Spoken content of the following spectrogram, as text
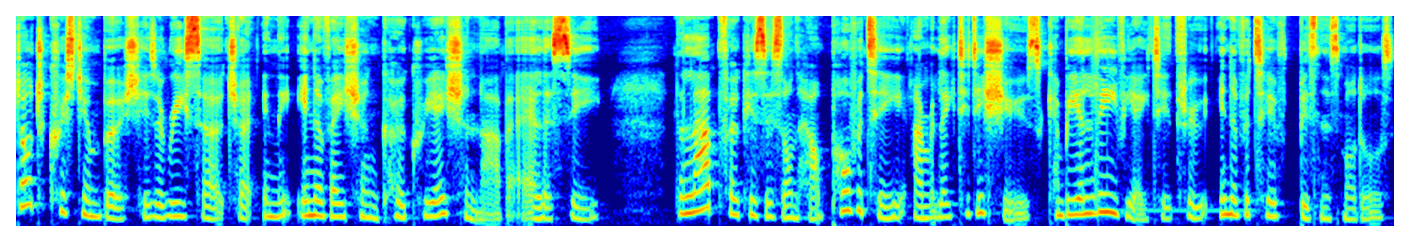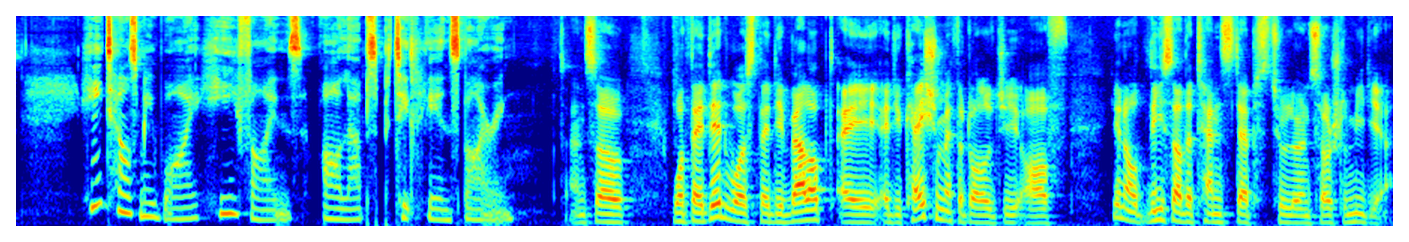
Dr. Christian Busch is a researcher in the Innovation Co Creation Lab at LSE. The lab focuses on how poverty and related issues can be alleviated through innovative business models. He tells me why he finds R Labs particularly inspiring. And so what they did was they developed a education methodology of, you know, these are the 10 steps to learn social media.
